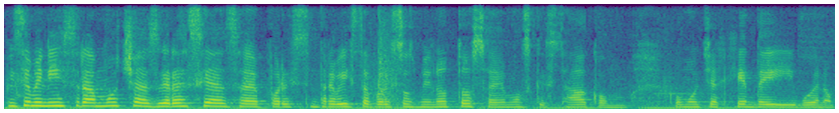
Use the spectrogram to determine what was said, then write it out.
Viceministra, muchas gracias eh, por esta entrevista, por estos minutos. Sabemos que estaba con, mucha gente y bueno,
